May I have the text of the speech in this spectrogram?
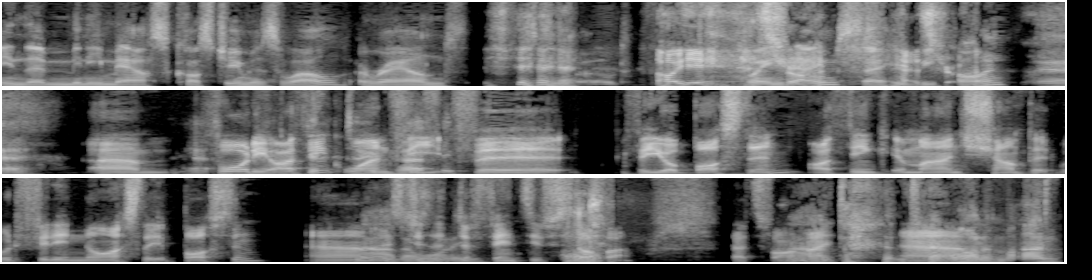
in the Minnie Mouse costume as well around Disney Yeah, World Oh yeah, between that's right. games, so he'd be right. fine. yeah. Um, Yeah. Foordy. I think Doing one for, for for your Boston. I think Iman Shumpert would fit in nicely at Boston. Um, No, it's just a want him. defensive stopper. That's fine, No, mate. don't, don't Um, want him on.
